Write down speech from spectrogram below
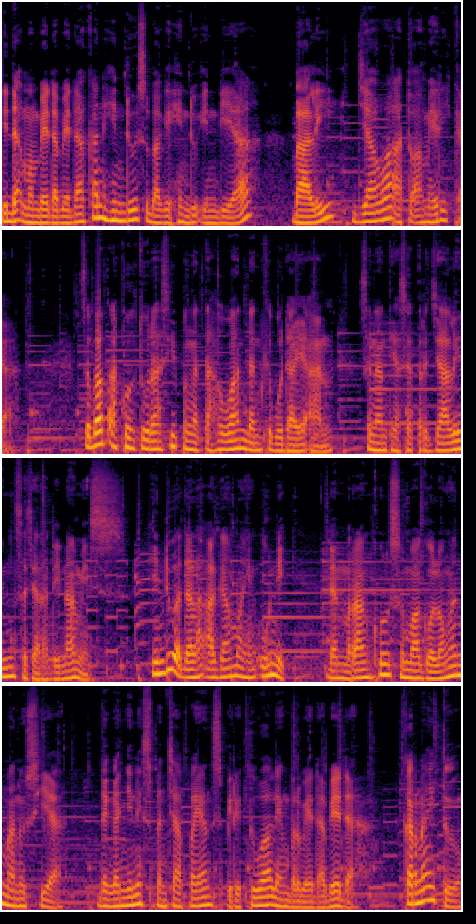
tidak membeda-bedakan Hindu sebagai Hindu India, Bali, Jawa, atau Amerika, sebab akulturasi pengetahuan dan kebudayaan senantiasa terjalin secara dinamis. Hindu adalah agama yang unik dan merangkul semua golongan manusia dengan jenis pencapaian spiritual yang berbeda-beda. Karena itu,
